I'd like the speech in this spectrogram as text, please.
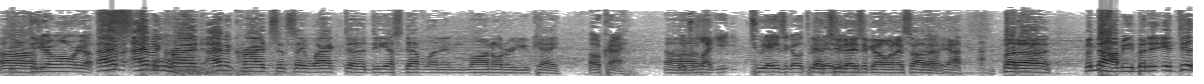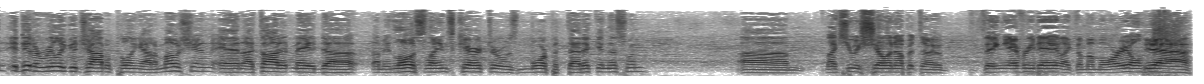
Uh, did you have a moment where you? I haven't, I haven't cried. I haven't cried since they whacked uh, D.S. Devlin in Law and Order UK. Okay, which was like two days ago, three yeah, days two ago? days ago when I saw that. Yeah, but uh, but no, I mean, but it, it did it did a really good job of pulling out emotion, and I thought it made. Uh, I mean, Lois Lane's character was more pathetic in this one. Like she was showing up at the thing every day, like the memorial. Yeah,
